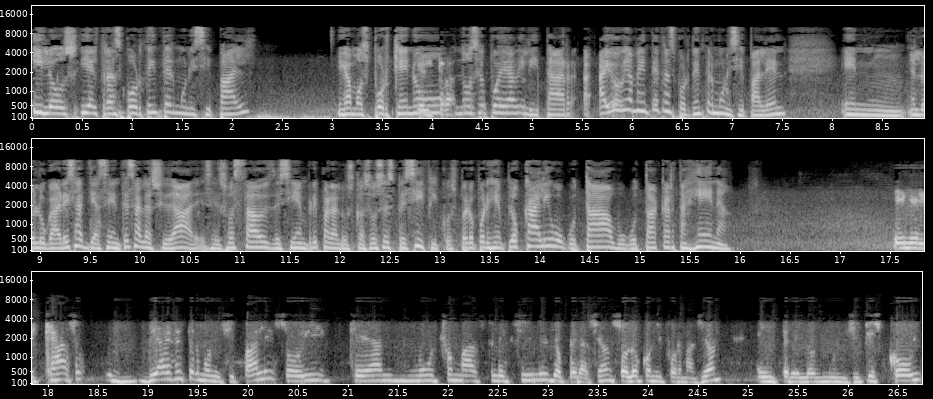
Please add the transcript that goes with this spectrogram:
¿Y, los, ¿Y el transporte intermunicipal? Digamos, ¿por qué no, no se puede habilitar? Hay obviamente transporte intermunicipal en, en, los lugares adyacentes a las ciudades. Eso ha estado desde siempre para los casos específicos. Pero, por ejemplo, Cali, Bogotá, Bogotá, Cartagena. En el caso, viajes intermunicipales hoy quedan mucho más flexibles de operación solo con información entre los municipios COVID,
